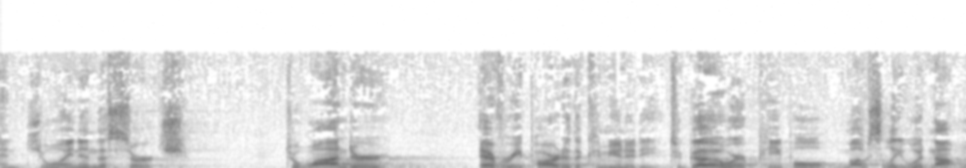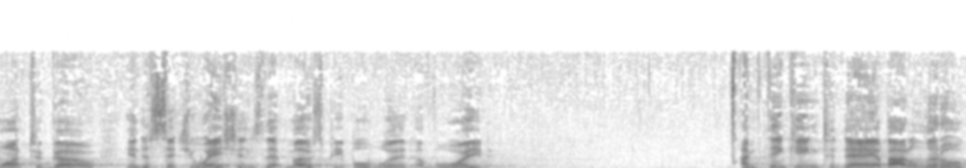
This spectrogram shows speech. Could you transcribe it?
and join in the search, to wander every part of the community, to go where people mostly would not want to go, into situations that most people would avoid. I'm thinking today about a little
